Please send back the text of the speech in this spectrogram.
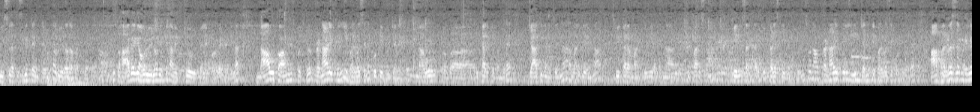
ಮೀಸಲಾತಿ ಸಿಗುತ್ತೆ ಅಂತ ಹೇಳ್ಬಿಟ್ಟು ಅವರು ವಿರೋಧ ಮಾಡ್ತಾರೆ ಸೊ ಹಾಗಾಗಿ ಅವ್ರ ವಿರೋಧಕ್ಕೆ ನಾವು ಹೆಚ್ಚು ಬೆಲೆ ಕೊಡಬೇಕಾಗಿಲ್ಲ. ನಾವು ಕಾಂಗ್ರೆಸ್ ಪಕ್ಷದವರು ಪ್ರಣಾಳಿಕೆಯಲ್ಲಿ ಈ ಭರವಸೆನ ಕೊಟ್ಟಿದ್ವಿ ಜನಕ್ಕೆ. ನಾವು ಅಧಿಕಾರಕ್ಕೆ ಬಂದರೆ ಜಾತಿ ಗಣತಿಯನ್ನು ವರದಿಯನ್ನು ಸ್ವೀಕಾರ ಮಾಡ್ತೀವಿ, ಅದನ್ನು ಶಿಫಾರಸನ್ನು ಕೇಂದ್ರ ಸರ್ಕಾರಕ್ಕೆ ಕಳಿಸ್ತೀವಿ ಅಂತೀವಿ. ಸೊ ನಾವು ಪ್ರಣಾಳಿಕೆಯಲ್ಲಿ ಈ ಜನಕ್ಕೆ ಭರವಸೆ ಕೊಟ್ಟಿದ್ದಾರೆ. ಆ ಭರವಸೆ ಮೇಲೆ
